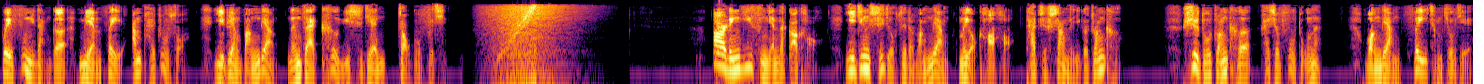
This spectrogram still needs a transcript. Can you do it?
为父女两个免费安排住所，以便王亮能在课余时间照顾父亲。二零一四年的高考，已经十九岁的王亮没有考好，他只上了一个专科，是读专科还是复读呢？王亮非常纠结。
